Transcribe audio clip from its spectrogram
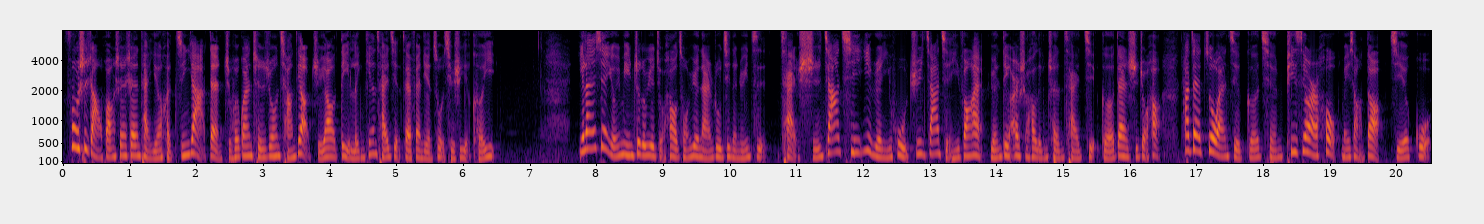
副市长黄珊珊坦言很惊讶，但指挥官陈时中强调，只要第零天裁剪在饭店做，其实也可以。宜兰县有一名这个月九号从越南入境的女子，采十加七一人一户居家检疫方案，原定二十号凌晨才解隔，但十九号她在做完解隔前 PCR 后，没想到结果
